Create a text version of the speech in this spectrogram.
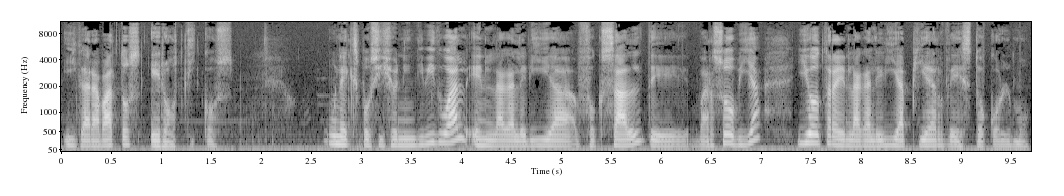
y garabatos eróticos. Una exposición individual en la Galería Foxal de Varsovia y otra en la Galería Pierre de Estocolmo.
